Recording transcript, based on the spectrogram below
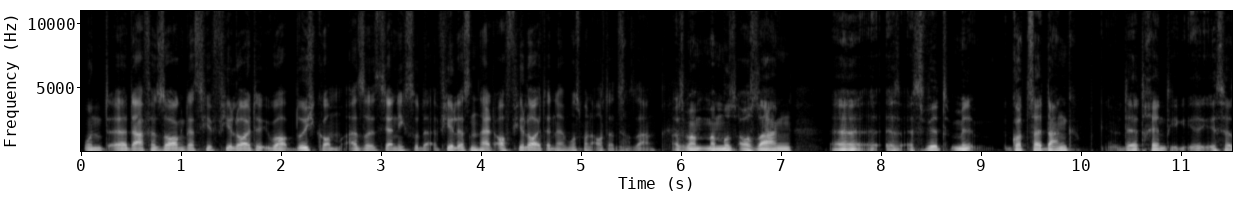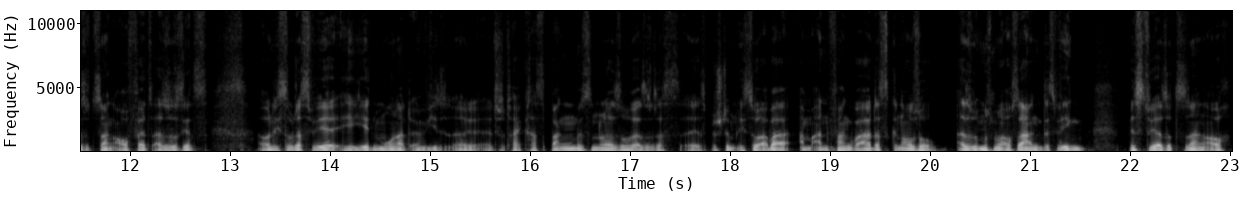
und äh, dafür sorgen, dass hier vier Leute überhaupt durchkommen. Also ist ja nicht so, vier das sind halt auch vier Leute, ne? muss man auch dazu sagen. Also man, man muss auch sagen, äh, es, es wird mit Gott sei Dank der Trend ist ja sozusagen aufwärts. Also ist jetzt auch nicht so, dass wir hier jeden Monat irgendwie äh, total krass bangen müssen oder so. Also das äh, ist bestimmt nicht so. Aber am Anfang war das genau so. Also muss man auch sagen. Deswegen bist du ja sozusagen auch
